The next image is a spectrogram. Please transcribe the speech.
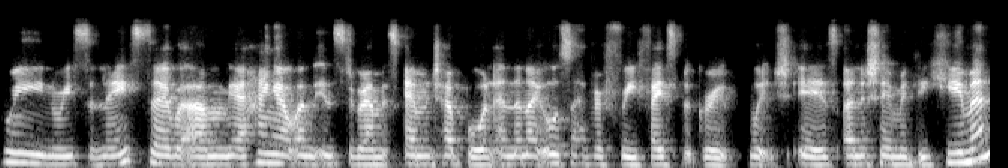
queen recently. So um, yeah, hang out on Instagram. It's Em Chadbourne, and then I also have a free Facebook group which is Unashamedly Human.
